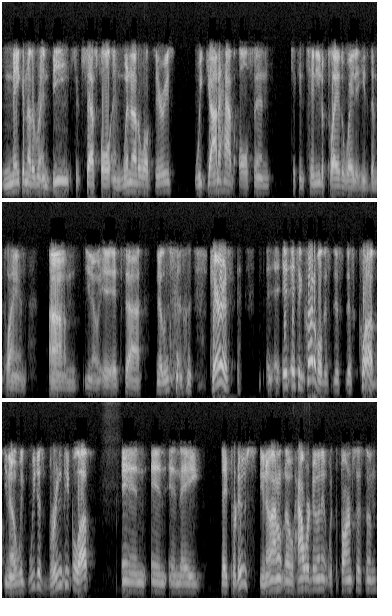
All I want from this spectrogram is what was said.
make another run and be successful and win another World Series, we got to have Olson to continue to play the way that he's been playing. Um, you know, it, it's uh, you know, listen, Harris. It, it's incredible this this this club. You know, we we just bring people up and and and they they produce. You know, I don't know how we're doing it with the farm system,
